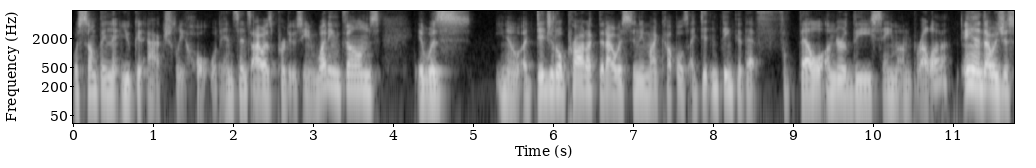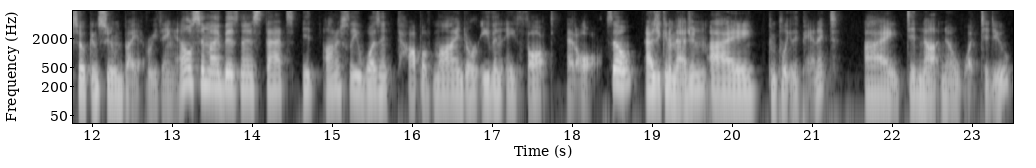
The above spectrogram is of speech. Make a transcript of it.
was something that you could actually hold. And since I was producing wedding films, it was you know, a digital product that I was sending my couples, I didn't think that that f- fell under the same umbrella. And I was just so consumed by everything else in my business that it honestly wasn't top of mind or even a thought at all. So, as you can imagine, I completely panicked. I did not know what to do.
